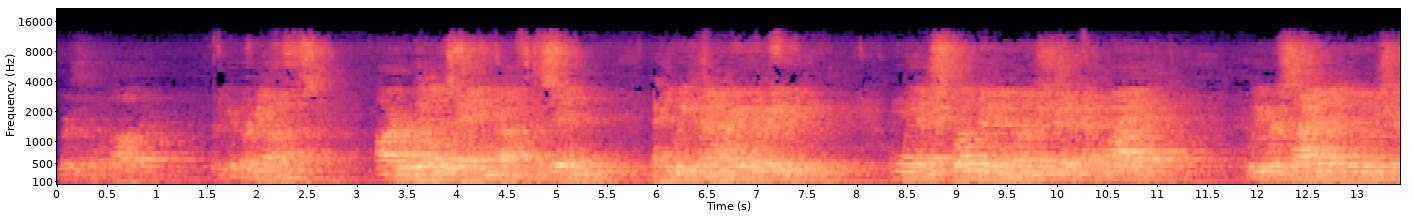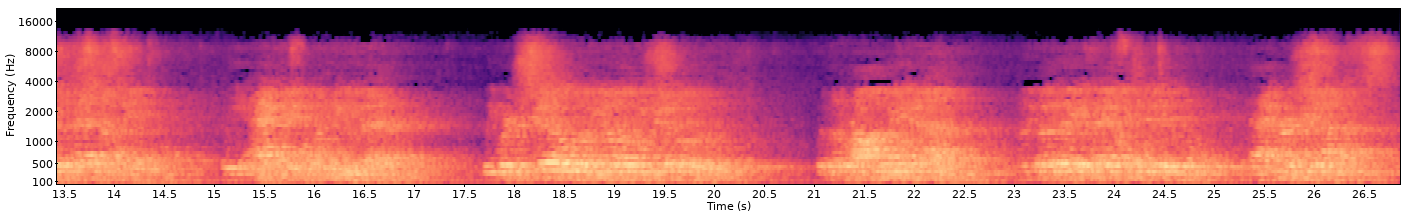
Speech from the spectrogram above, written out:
Merciful Father, forgive us. Our will is hanging off to sin, and we cannot get free. We have spoken when we should have quiet. We were silent when we should have said something. We acted when we knew better. We were still when we know we should have moved. With the wrong we have done, the good we failed to do. Have mercy on us.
